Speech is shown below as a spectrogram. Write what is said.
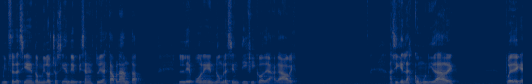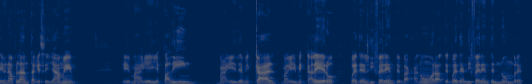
1700, 1800 y empiezan a estudiar esta planta, le ponen el nombre científico de agave. Así que en las comunidades puede que haya una planta que se llame eh, maguey espadín, maguey de mezcal, maguey mezcalero, puede tener diferentes, bacanora, puede tener diferentes nombres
